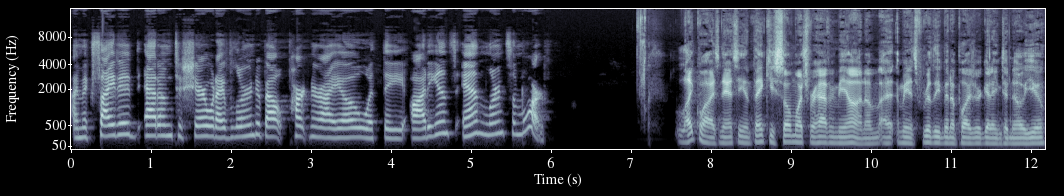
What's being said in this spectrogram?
I'm excited, Adam, to share what I've learned about Partner IO with the audience and learn some more. Likewise, Nancy, and thank you so much for having me on. Um, I, I, mean, it's really been a pleasure getting to know you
